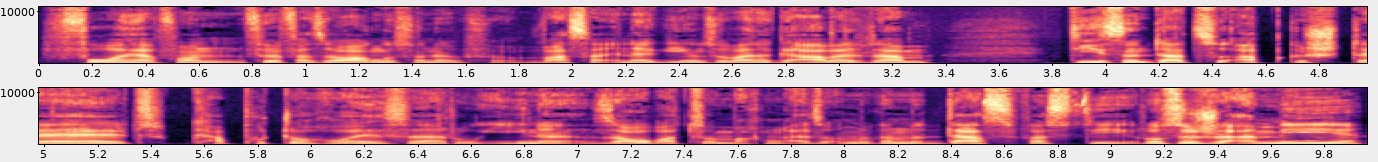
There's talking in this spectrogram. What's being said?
vorher von, für Versorgungsunternehmen, für Wasser, Energie und so weiter gearbeitet haben. Die sind dazu abgestellt, kaputte Häuser, Ruinen sauber zu machen. Also im Grunde das, was die russische Armee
